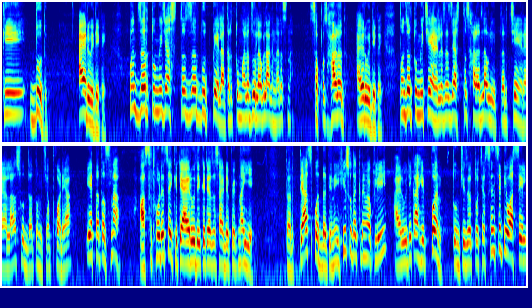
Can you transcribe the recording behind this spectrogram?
की दूध. आयुर्वेदिक आहे. पण जर तुम्ही जास्त जर दूध पेला तर तुम्हाला जुलाब लागणारच ना. सपोज हळद आयुर्वेदिक आहे. पण जर तुम्ही चेहऱ्याला जर जास्तच हळद लावली तर चेहऱ्याला सुद्धा तुमच्या फोड्या येतातच ना. असं थोडेच आहे की ते आयुर्वेदिक आहे त्याचा साईड इफेक्ट नाही आहे तर त्याच पद्धतीने ही सुद्धा क्रीम आपली आयुर्वेदिक आहे. पण तुमची जर त्वचा सेन्सिटिव्ह असेल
